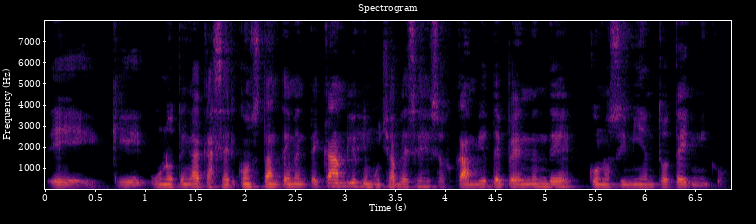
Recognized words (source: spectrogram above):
eh, que uno tenga que hacer constantemente cambios y muchas veces esos cambios dependen de conocimiento técnico.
